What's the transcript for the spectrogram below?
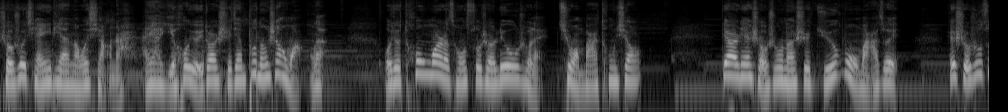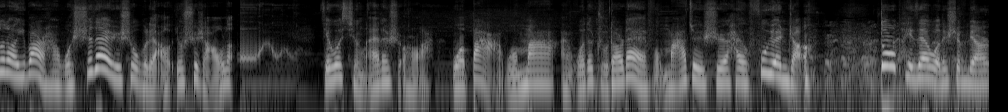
手术前一天呢，我想着，哎呀，以后有一段时间不能上网了，我就偷摸的从宿舍溜出来去网吧通宵。第二天手术呢是局部麻醉，这手术做到一半哈，我实在是受不了，就睡着了。结果醒来的时候啊，我爸、我妈、哎，我的主刀大夫、麻醉师还有副院长，都陪在我的身边。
